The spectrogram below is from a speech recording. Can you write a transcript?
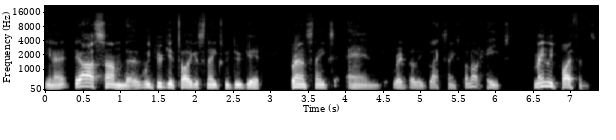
You know, there are some though. We do get tiger snakes, we do get brown snakes and red belly black snakes, but not heaps. Mainly pythons.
